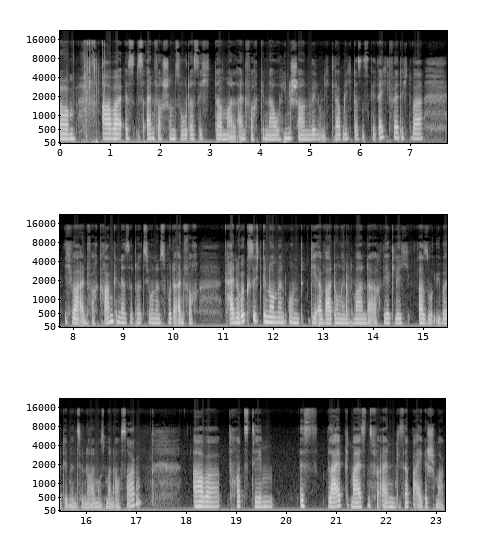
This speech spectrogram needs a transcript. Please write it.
Ähm, aber es ist einfach schon so, dass ich da mal einfach genau hinschauen will. Und ich glaube nicht, dass es gerechtfertigt war. Ich war einfach krank in der Situation und es wurde einfach keine Rücksicht genommen und die Erwartungen waren da auch wirklich, also überdimensional muss man auch sagen. Aber trotzdem, es bleibt meistens für einen dieser Beigeschmack,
